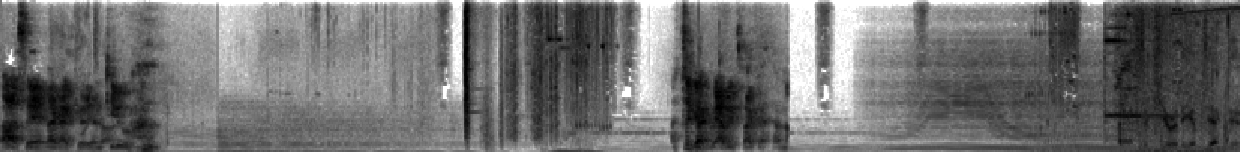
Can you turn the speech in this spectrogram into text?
Ah, say that guy killed him too. I still got gravity spike that time. Secure the objective.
